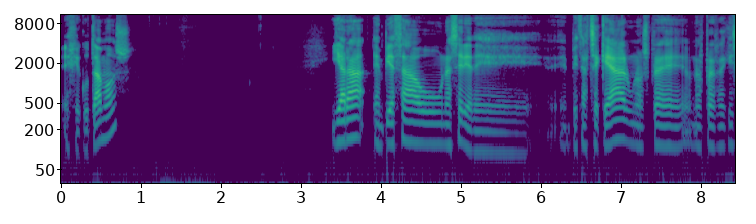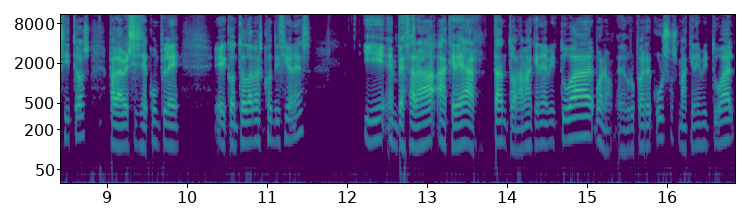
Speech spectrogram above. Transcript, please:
Ejecutamos y ahora empieza una serie de empieza a chequear unos, prerequisitos para ver si se cumple eh, con todas las condiciones y empezará a crear tanto la máquina virtual, bueno, el grupo de recursos, máquina virtual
